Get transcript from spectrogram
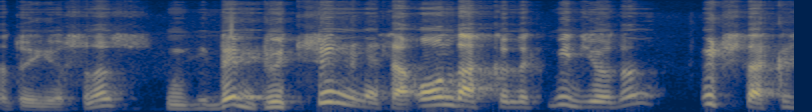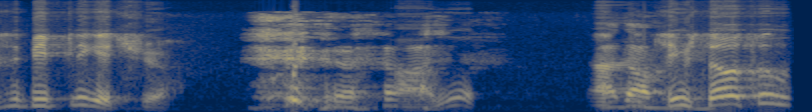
da duyuyorsunuz. Ve bütün mesela 10 dakikalık videonun 3 dakikası bipli geçiyor. Abi. Yani kimse atılmıyor.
